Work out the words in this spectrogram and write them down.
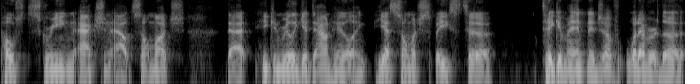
post screen action out so much that he can really get downhill and he has so much space to take advantage of whatever the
